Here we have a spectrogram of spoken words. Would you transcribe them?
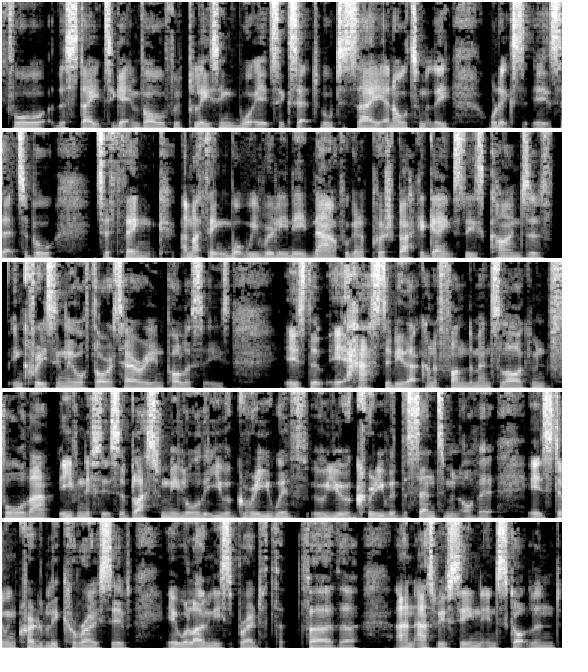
for the state to get involved with policing what it's acceptable to say and ultimately what it's acceptable to think. And I think what we really need now, if we're going to push back against these kinds of increasingly authoritarian policies, is that it has to be that kind of fundamental argument for that. Even if it's a blasphemy law that you agree with or you agree with the sentiment of it, it's still incredibly corrosive. It will only spread th- further. And as we've seen in Scotland,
